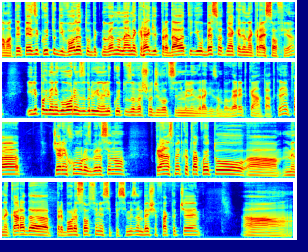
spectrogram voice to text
Ама те тези, които ги водят, обикновено най-накрая ги предават и ги обесват някъде на край София. Или пък да не говорим за други, нали, които завършват живота си милин драги за България и така нататък. Не, това черен хумор, разбира се, но крайна сметка това, което а, ме накара да преборя собствения си песимизъм, беше факта, че а,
